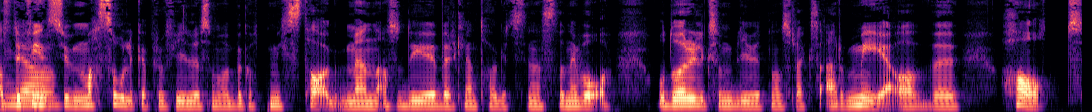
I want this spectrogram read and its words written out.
Alltså det Ja. finns ju massa olika profiler som har begått misstag men alltså det är verkligen tagit till nästa nivå. Och då har det liksom blivit någon slags armé av eh, hat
